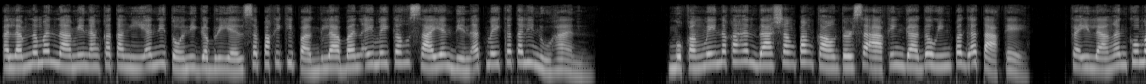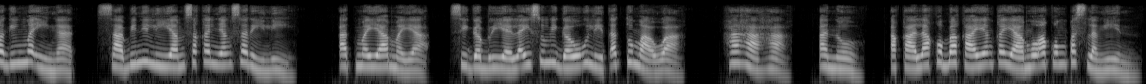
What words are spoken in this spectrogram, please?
Alam naman namin ang katangian nito ni Gabriel sa pakikipaglaban ay may kahusayan din at may katalinuhan. Mukhang may nakahanda siyang pang-counter sa aking gagawing pag-atake. Kailangan ko maging maingat, sabi ni Liam sa kanyang sarili. At maya-maya, si Gabriel ay sumigaw ulit at tumawa. Ha ha ha, ano, akala ko ba kayang-kaya mo akong paslangin?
